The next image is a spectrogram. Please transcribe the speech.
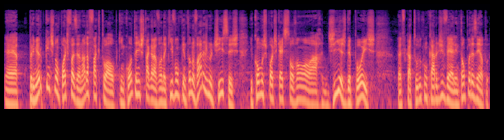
É, primeiro porque a gente não pode fazer nada factual, porque enquanto a gente está gravando aqui, vão pintando várias notícias, e como os podcasts só vão ao ar dias depois, vai ficar tudo com cara de velho. Então, por exemplo,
